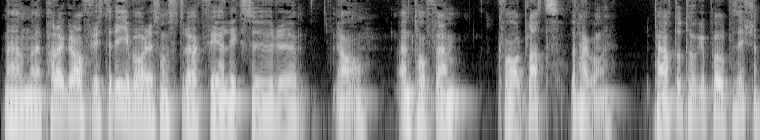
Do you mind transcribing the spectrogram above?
Men eh, paragrafrytteri var det som strök Felix ur, eh, ja, en topp fem kvalplats den här gången. Pato tog ju pole position.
